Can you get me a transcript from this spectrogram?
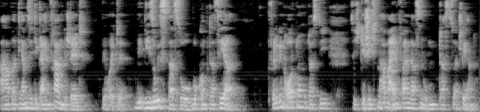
aber die haben sich die gleichen Fragen gestellt wie heute. Wieso ist das so? Wo kommt das her? völlig in Ordnung, dass die sich Geschichten haben einfallen lassen, um das zu erklären.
